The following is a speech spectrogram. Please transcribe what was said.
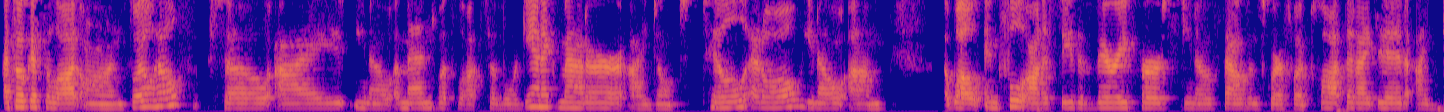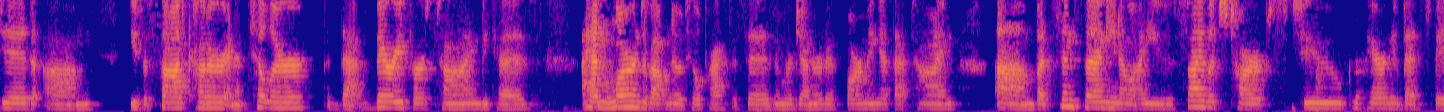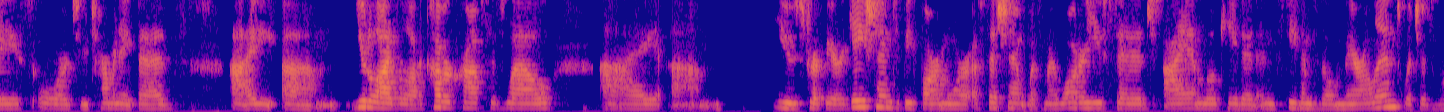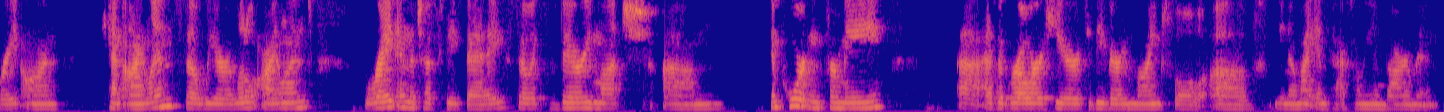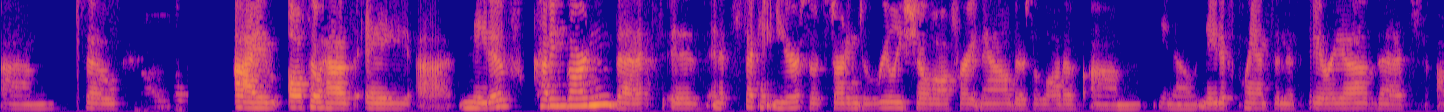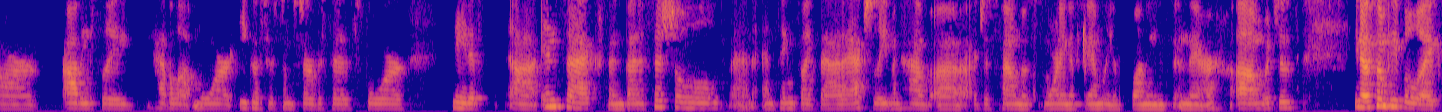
I focus a lot on soil health. So I, you know, amend with lots of organic matter. I don't till at all, you know. Um, well, in full honesty, the very first, you know, thousand square foot plot that I did, I did um, use a sod cutter and a tiller that very first time because I hadn't learned about no-till practices and regenerative farming at that time. Um, but since then, you know, I use silage tarps to prepare new bed space or to terminate beds. I um, utilize a lot of cover crops as well. I um, use drip irrigation to be far more efficient with my water usage. I am located in Stevensville, Maryland, which is right on Kent Island. So we are a little island right in the Chesapeake Bay. So it's very much um, important for me uh, as a grower here to be very mindful of, you know, my impact on the environment. Um, so I also have a uh, native cutting garden that is in its second year, so it's starting to really show off right now. There's a lot of, um, you know, native plants in this area that are obviously have a lot more ecosystem services for native uh, insects and beneficials and, and things like that. I actually even have, uh, I just found this morning a family of bunnies in there, um, which is, you know, some people like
